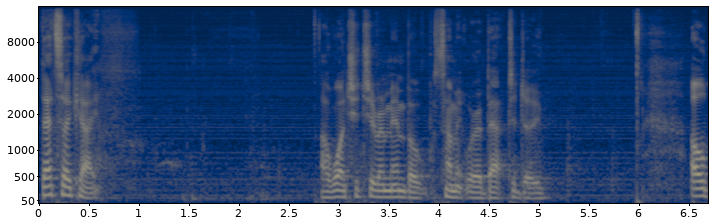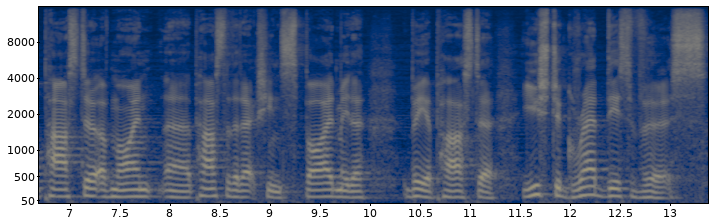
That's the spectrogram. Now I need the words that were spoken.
that's okay. I want you to remember something we're about to do old pastor of mine, uh, pastor that actually inspired me to be a pastor, used to grab this verse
